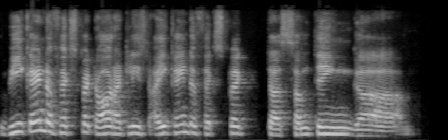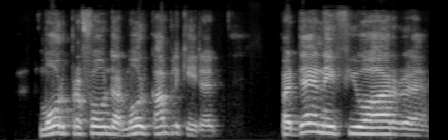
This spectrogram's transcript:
we kind of expect, or at least I kind of expect uh, something uh, more profound or more complicated. But then, if you are uh,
